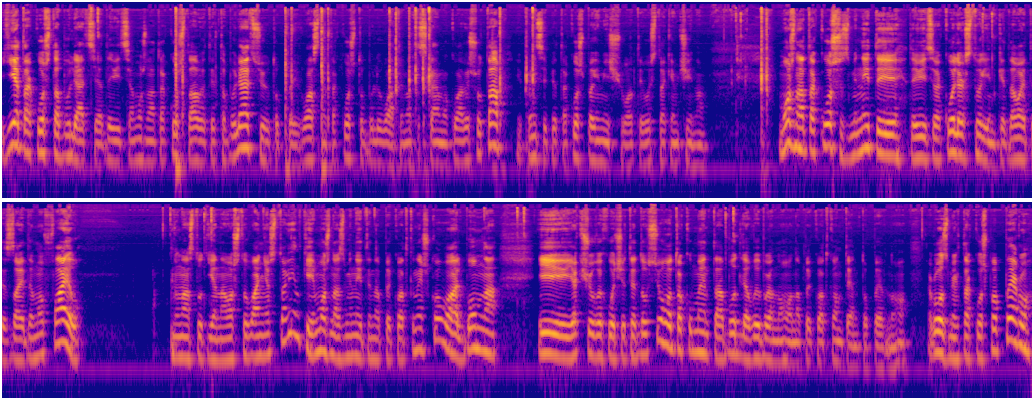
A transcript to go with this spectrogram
Є також табуляція. Дивіться, можна також ставити табуляцію, тобто, і, власне, також табулювати. Натискаємо клавішу Tab і, в принципі, також переміщувати ось таким чином. Можна також змінити, дивіться, колір сторінки. Давайте зайдемо в файл. У нас тут є налаштування сторінки, і можна змінити, наприклад, книжкова, альбомна. І якщо ви хочете до всього документа або для вибраного, наприклад, контенту певного. Розмір також паперу,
